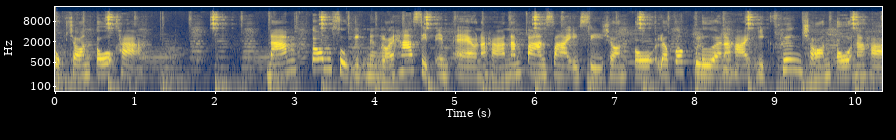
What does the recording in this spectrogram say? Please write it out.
6 ช้อนโต๊ะค่ะ น้ำต้มสุกอีก 150 ml นะคะ น้ำตาลทรายอีก 4 ช้อนโต๊ะ แล้วก็เกลือนะคะ อีกครึ่งช้อนโต๊ะนะคะ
